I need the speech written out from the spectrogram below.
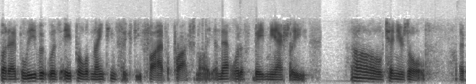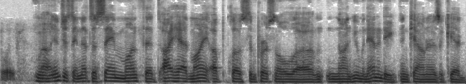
but I believe it was April of 1965 approximately, and that would have made me actually, oh, 10 years old. I believe. Well, interesting. That's the same month that I had my up close and personal um, non human entity encounter as a kid.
